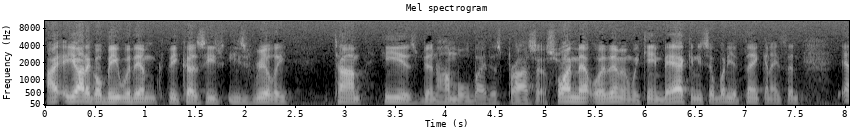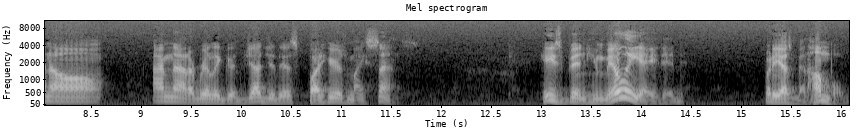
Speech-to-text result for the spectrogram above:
I, you ought to go be with him because he's, he's really, Tom, he has been humbled by this process. So I met with him and we came back and he said, What do you think? And I said, You know, I'm not a really good judge of this, but here's my sense. He's been humiliated, but he hasn't been humbled.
